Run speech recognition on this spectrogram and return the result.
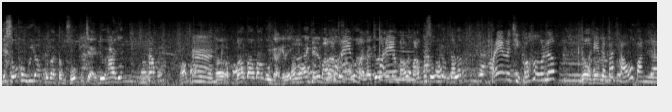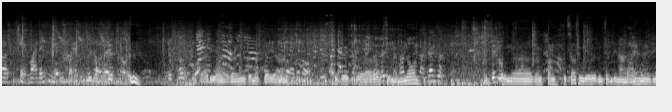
cái số không huy động và tổng số cái trẻ từ 2 đến 5 ấy. À. Ờ bao bao bao gồm cả cái đấy. Ờ, anh thấy là báo là Bọn em- không phải là chưa? bọn em báo là báo cái số huy động ra lớp. Bọn em là chỉ có lớp Rồi, bọn rồi, em là rồi, 36 còn ờ, trẻ ngoại đấy thì bọn em và thì uh, Giang có mặt tại uh, khu vực uh, trường mầm non thôn uh, Giàng Bằng thuộc xã Sùng Đô huyện Văn Chấn tỉnh Yên Bái. Hôm nay thì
